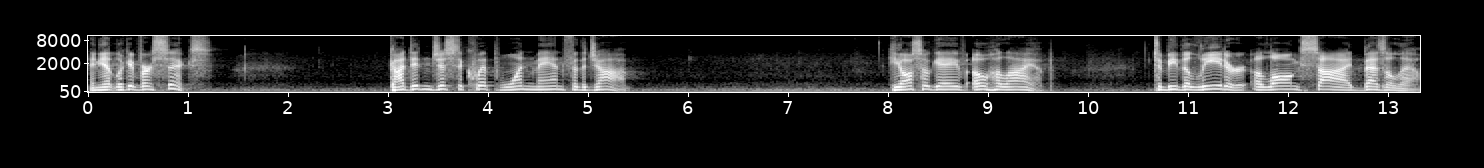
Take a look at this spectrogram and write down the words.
And yet, look at verse 6. God didn't just equip one man for the job. He also gave Oholiab to be the leader alongside Bezalel.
